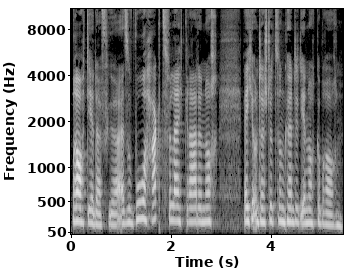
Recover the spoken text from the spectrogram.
braucht ihr dafür? Also wo hakt es vielleicht gerade noch? Welche Unterstützung könntet ihr noch gebrauchen?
